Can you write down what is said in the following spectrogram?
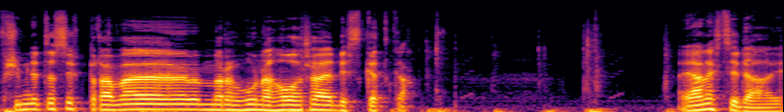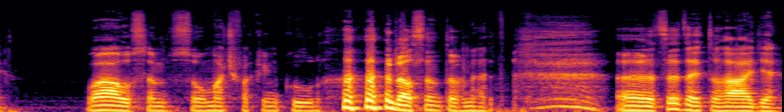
Všimněte si v pravém rohu nahoře je disketka. A já nechci daj. Wow, jsem so much fucking cool. Dal jsem to hned. E, co je tady to hádě?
